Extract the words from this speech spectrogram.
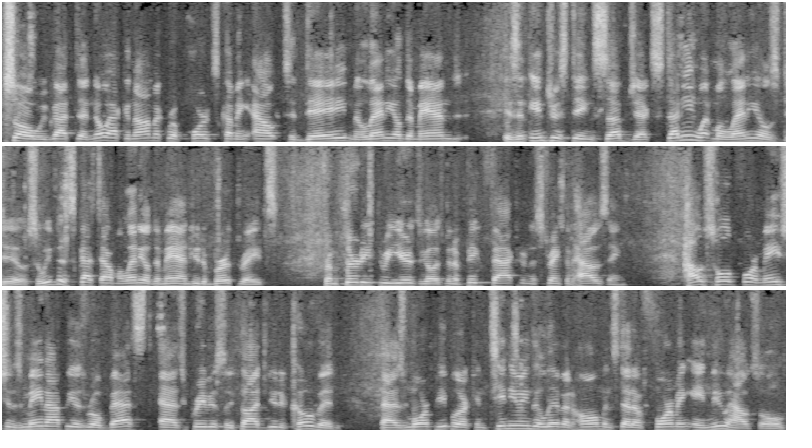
So we've got uh, no economic reports coming out today. Millennial demand is an interesting subject, studying what millennials do. So we've discussed how millennial demand due to birth rates from 33 years ago has been a big factor in the strength of housing. Household formations may not be as robust as previously thought due to COVID, as more people are continuing to live at home instead of forming a new household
